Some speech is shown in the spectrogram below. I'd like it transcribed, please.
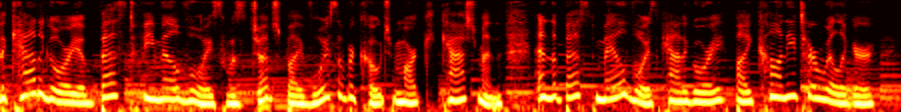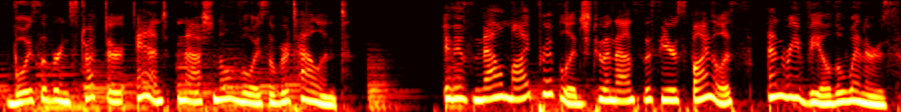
The category of Best Female Voice was judged by voiceover coach Marc Cashman, and the Best Male Voice category by Connie Terwilliger, voiceover instructor and national voiceover talent. It is now my privilege to announce this year's finalists and reveal the winners.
